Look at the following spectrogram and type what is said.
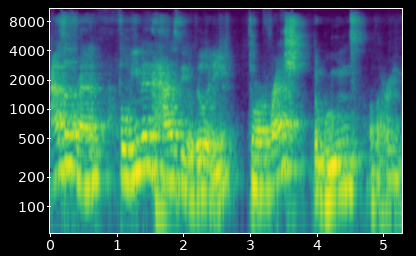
as a friend, Philemon has the ability to refresh the wounds of the hurting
